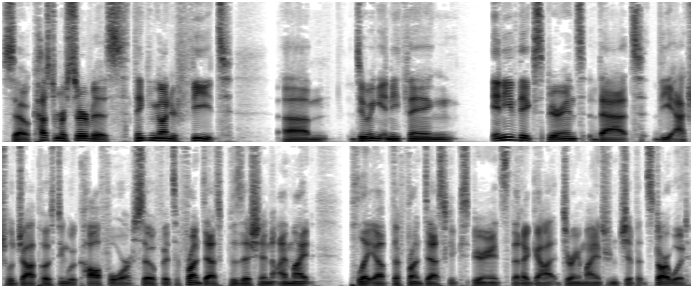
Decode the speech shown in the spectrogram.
So, customer service, thinking on your feet, um, doing anything any of the experience that the actual job posting would call for. So if it's a front desk position, I might play up the front desk experience that I got during my internship at Starwood.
